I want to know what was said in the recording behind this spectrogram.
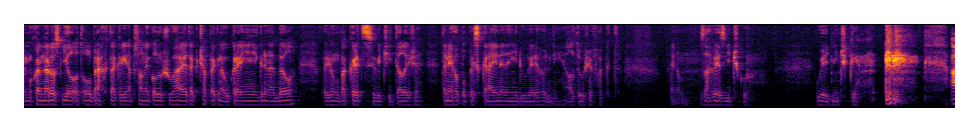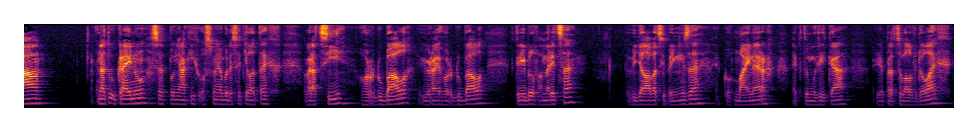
Mimochodem na rozdíl od Olbrachta, který napsal Nikolu Šuhaje, tak Čapek na Ukrajině nikdy nebyl, takže mu pak kritici vyčítali, že ten jeho popis krajiny není důvěryhodný, ale to už je fakt jenom za hvězdičku u jedničky. A na tu Ukrajinu se po nějakých 8 nebo 10 letech vrací Hordubal, Juraj Hordubal, který byl v Americe, vydělávat si peníze, jako miner, jak tomu říká, že pracoval v dolech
